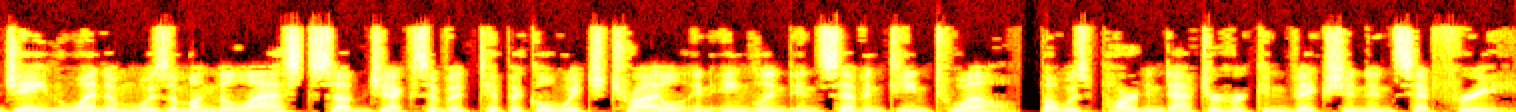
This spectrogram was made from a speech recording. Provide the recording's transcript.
Jane Wenham was among the last subjects of a typical witch trial in England in 1712, but was pardoned after her conviction and set free.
